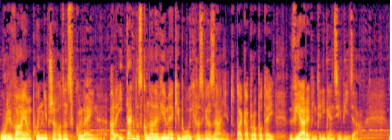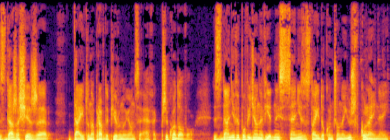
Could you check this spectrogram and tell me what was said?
urywają, płynnie przechodząc w kolejne, ale i tak doskonale wiemy, jakie było ich rozwiązanie. To tak a propos tej wiary w inteligencję widza. Zdarza się, że daje to naprawdę piorunujący efekt. Przykładowo, zdanie wypowiedziane w jednej scenie zostaje dokończone już w kolejnej,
